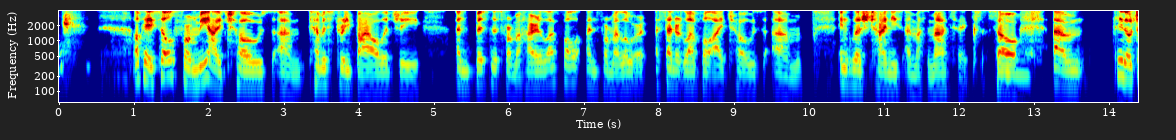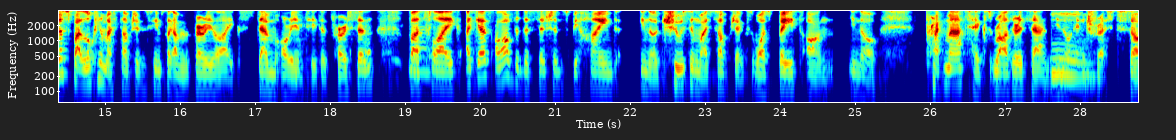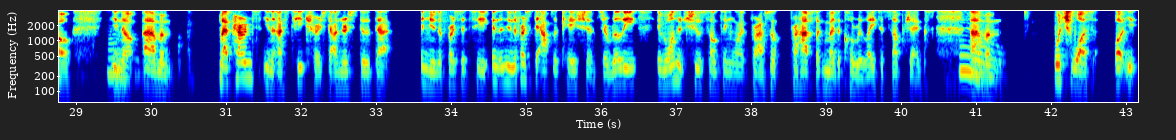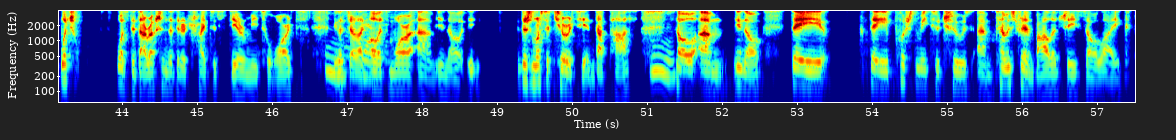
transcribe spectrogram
Okay, so for me, I chose um, chemistry, biology, and business from a higher level, and for my lower standard level, I chose um, English, Chinese, and mathematics. So, Mm, um, you know, just by looking at my subject, it seems like I'm a very like STEM orientated person. But yeah. like, I guess a lot of the decisions behind you know choosing my subjects was based on you know pragmatics rather than you know Mm, interest. So, you mm, know, um, my parents, you know, as teachers, they understood that in university, in the university applications, they're really, if you want to choose something like perhaps perhaps like medical related subjects, um, mm, um, which was well, which was the direction that they tried to steer me towards, because mm, they're like, yeah. oh, it's more, um, you know. There's more security in that path. Mm, so um you know they they pushed me to choose um chemistry and biology. So like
